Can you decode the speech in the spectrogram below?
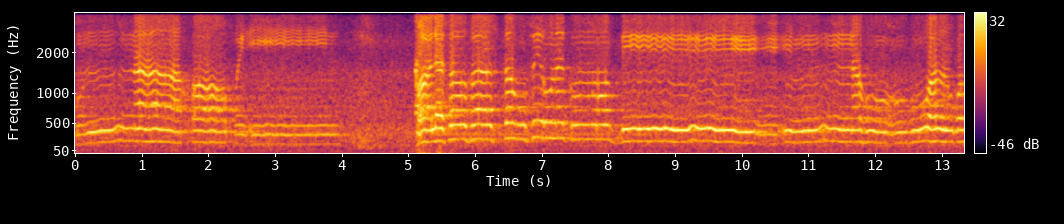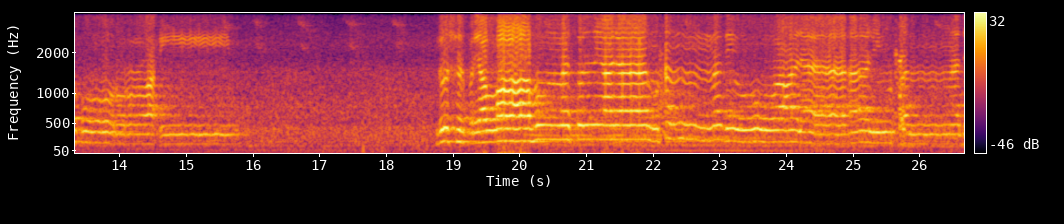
كنا خاطئين. قال سوف أستغفر لكم ربي إنه هو الغفور الرحيم. درشر بري اللهم صل على محمد وعلى آل محمد.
